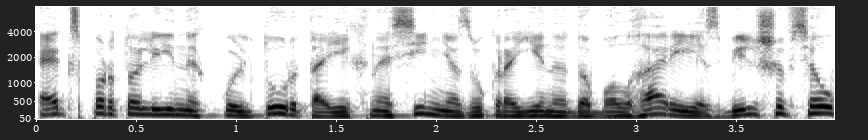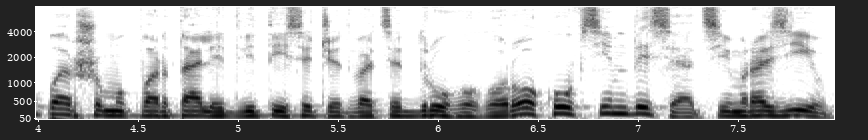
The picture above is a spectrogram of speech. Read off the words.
Експорт олійних культур та їх насіння з України до Болгарії збільшився у першому кварталі 2022 року в 77 разів.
